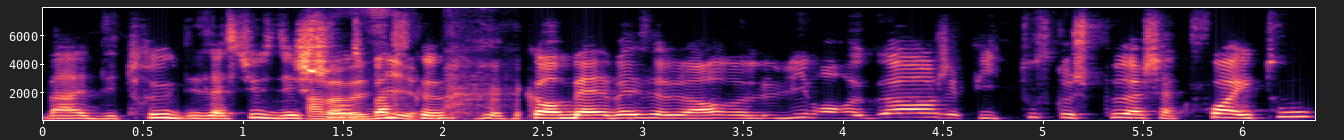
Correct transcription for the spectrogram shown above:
bah, des trucs, des astuces, des ah bah choses, parce que quand bah, bah, le livre en regorge, et puis tout ce que je peux à chaque fois et tout.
